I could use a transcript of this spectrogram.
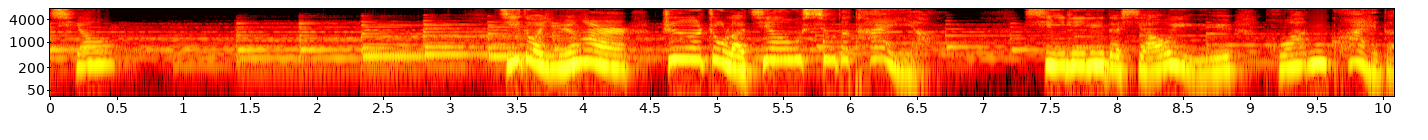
敲，几朵云儿遮住了娇羞的太阳，淅沥沥的小雨欢快地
